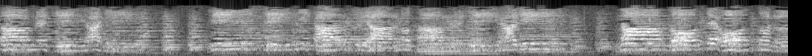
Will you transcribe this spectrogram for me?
ためしあり西に立つ屋のためしありなどで恐る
